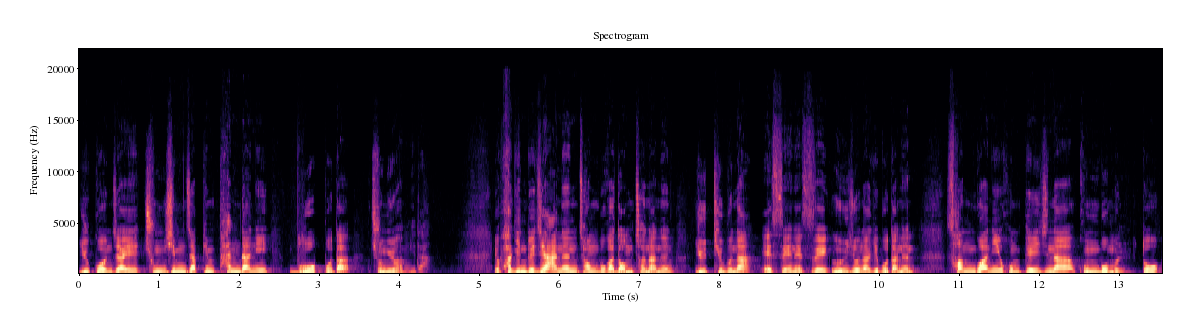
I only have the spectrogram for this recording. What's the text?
유권자의 중심 잡힌 판단이 무엇보다 중요합니다. 확인되지 않은 정보가 넘쳐나는 유튜브나 SNS에 의존하기보다는 선관위 홈페이지나 공보물 또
